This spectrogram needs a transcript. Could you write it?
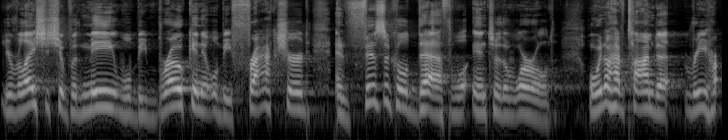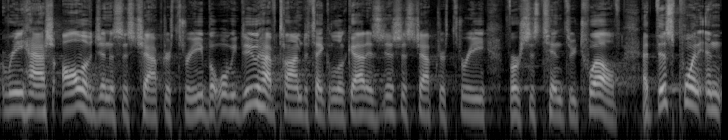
your relationship with me will be broken, it will be fractured, and physical death will enter the world. Well, we don't have time to re- rehash all of Genesis chapter 3, but what we do have time to take a look at is Genesis chapter 3, verses 10 through 12. At this point in,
